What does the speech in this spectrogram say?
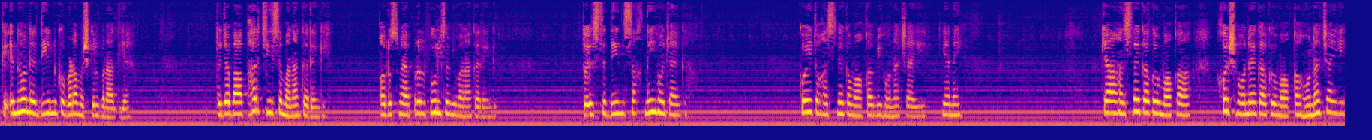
کہ انہوں نے دین کو بڑا مشکل بنا دیا ہے۔ تو جب آپ ہر چیز سے منع کریں گے اور اس میں اپریل پھول سے بھی منع کریں گے، تو اس سے دین سخت نہیں ہو جائے گا۔ کوئی تو ہنسنے کا موقع بھی ہونا چاہیے۔ یا نہیں؟ کیا ہنسنے کا کوئی موقع، خوش ہونے کا کوئی موقع ہونا چاہیے؟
